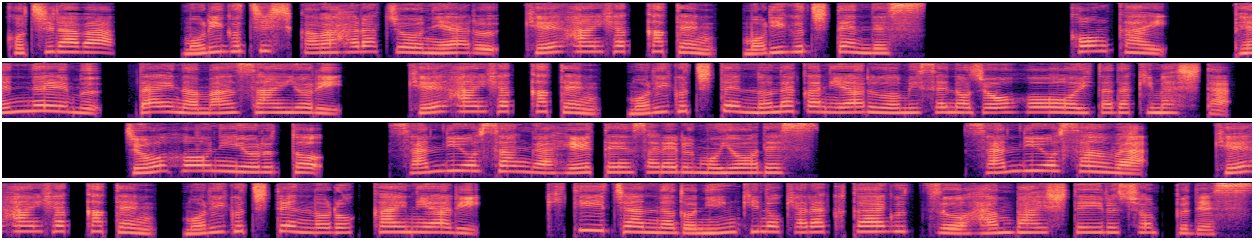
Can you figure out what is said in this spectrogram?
こちらは森口市川原町にある京阪百貨店森口店です。今回、ペンネームダイナマンさんより京阪百貨店森口店の中にあるお店の情報をいただきました。情報によると、サンリオさんが閉店される模様です。サンリオさんは、京阪百貨店森口店の6階にあり、キティちゃんなど人気のキャラクターグッズを販売しているショップです。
